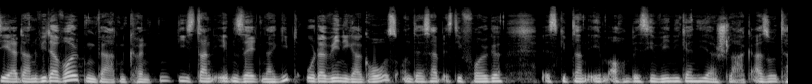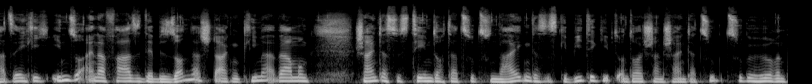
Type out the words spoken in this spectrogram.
der dann wieder Wolken werden könnten, die es dann eben seltener gibt oder weniger groß. Und deshalb ist die Folge, es gibt dann eben auch ein bisschen weniger Niederschlag. Also tatsächlich in so einer Phase der besonders starken Klimaerwärmung scheint das System ihm doch dazu zu neigen, dass es Gebiete gibt, und Deutschland scheint dazu zu gehören,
